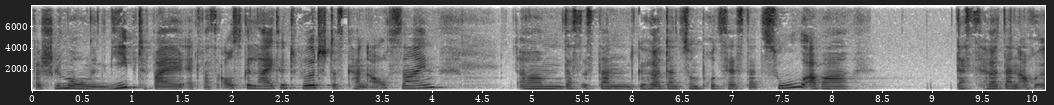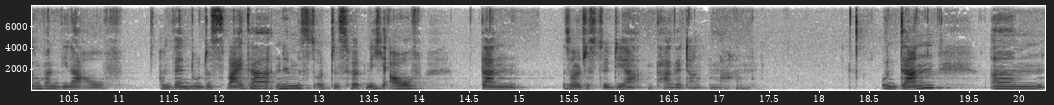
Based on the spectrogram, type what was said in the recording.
Verschlimmerungen gibt, weil etwas ausgeleitet wird. Das kann auch sein. Ähm, das ist dann, gehört dann zum Prozess dazu, aber das hört dann auch irgendwann wieder auf. Und wenn du das weiter nimmst und das hört nicht auf, dann solltest du dir ein paar Gedanken machen. Und dann ähm,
